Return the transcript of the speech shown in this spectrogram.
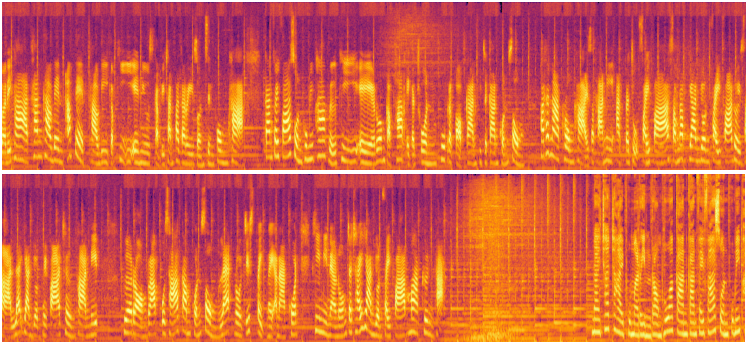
สวัสดีค่ะ ท่านข่าวเด่นอัปเดตข่าวดีกับ PEA News กับดิฉันปาจารีสวนสินพงศ์ค่ะ การไฟฟ้าส่วนภูมิภาคหรือ PEA ร่วมกับภาคเอกชน ผู้ประกอบการกิจการขนส่ง พัฒนาโครงข่ายสถานีอัดประจุไฟฟ้าสำหรับยานยนต์ไฟฟ้าโดยสาร และยานยนต์ไฟฟ้าเชิงพาณิชย์เพื่อรองรับอุตสาหกรรมขนส่ง และโลจิสติกส์ในอนาคต ที่มีแนวโน้มจะใช้ยานยนต์ไฟฟ้ามากขึ้นค่ะ นายชาติชายภูมิรินรองผู้ว่าการการไฟฟ้าส่วนภูมิภ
